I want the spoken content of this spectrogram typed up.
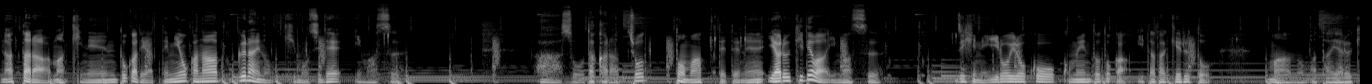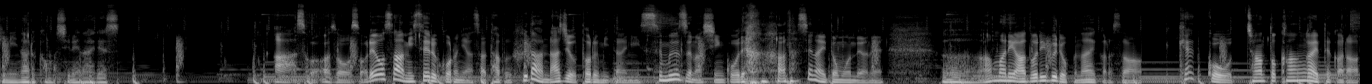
なったら、まあ記念とかでやってみようかなぐらいの気持ちでいます。ああ、そう。だからちょっと待っててね。やる気ではいます。ぜひね、いろいろこうコメントとかいただけると、まあ、あの、またやる気になるかもしれないです。ああ、そう、そう、それをさ、見せる頃にはさ、多分普段ラジオ撮るみたいにスムーズな進行で 話せないと思うんだよね。うん、あんまりアドリブ力ないからさ、結構ちゃんと考えてから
